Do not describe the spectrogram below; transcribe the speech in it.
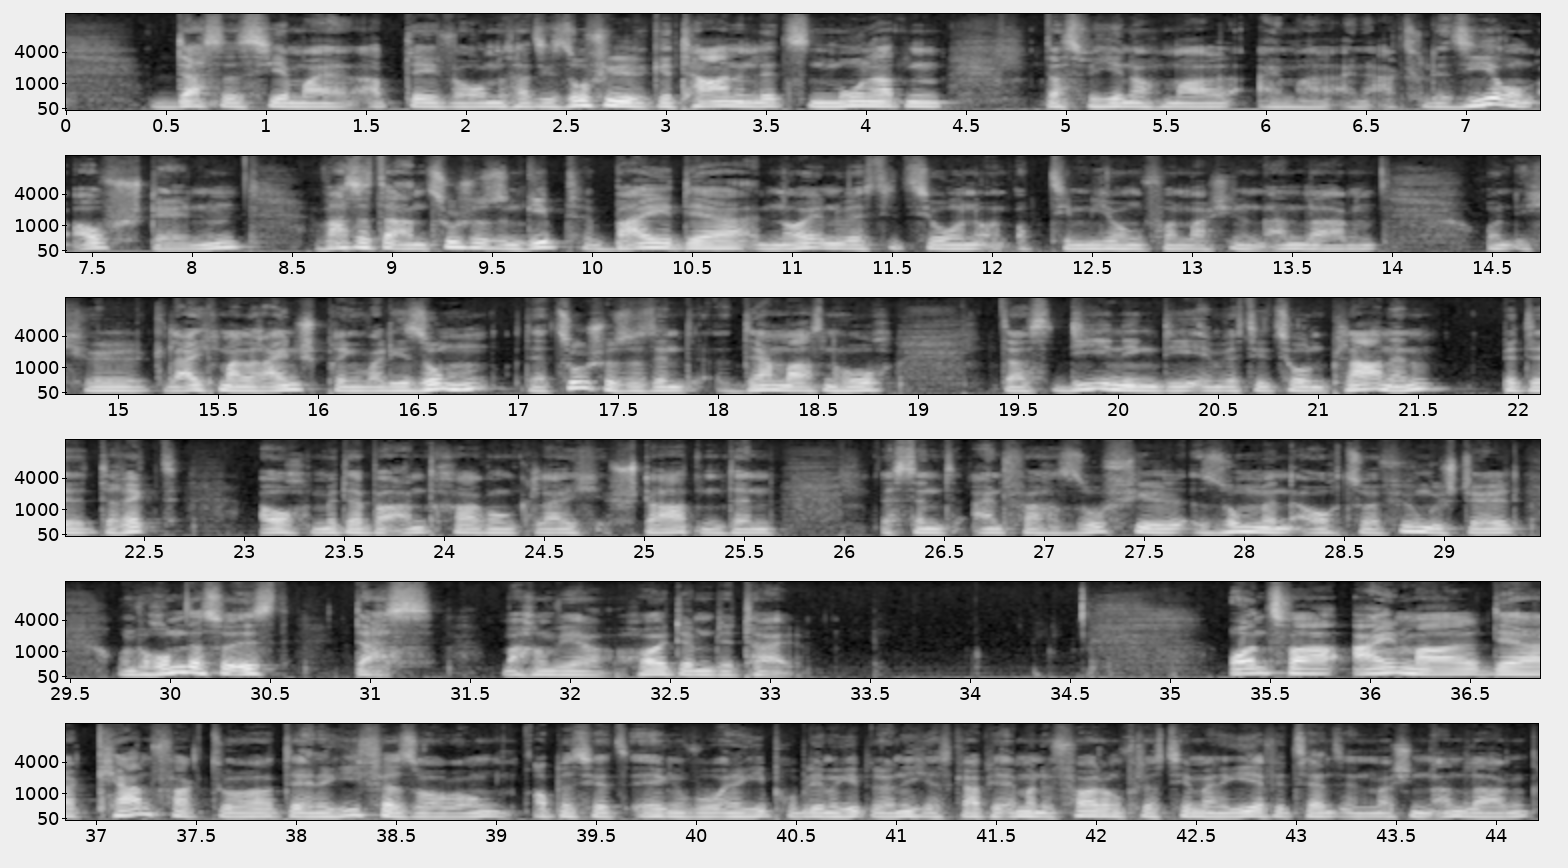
Das ist hier mal ein Update, warum es hat sich so viel getan in den letzten Monaten, dass wir hier nochmal einmal eine Aktualisierung aufstellen, was es da an Zuschüssen gibt bei der Neuinvestition und Optimierung von Maschinen und Anlagen. Und ich will gleich mal reinspringen, weil die Summen der Zuschüsse sind dermaßen hoch, dass diejenigen, die Investitionen planen, bitte direkt auch mit der Beantragung gleich starten, denn es sind einfach so viel Summen auch zur Verfügung gestellt. Und warum das so ist, das machen wir heute im Detail. Und zwar einmal der Kernfaktor der Energieversorgung, ob es jetzt irgendwo Energieprobleme gibt oder nicht. Es gab ja immer eine Förderung für das Thema Energieeffizienz in Maschinenanlagen.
